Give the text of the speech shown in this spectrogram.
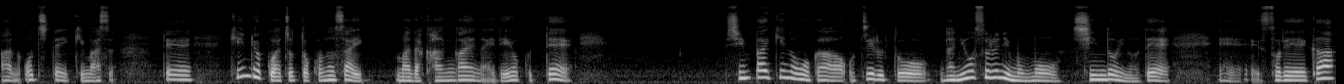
あの落ちていきます。で筋力はちょっとこの際まだ考えないでよくて心肺機能が落ちると何をするにももうしんどいので、えー、それが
